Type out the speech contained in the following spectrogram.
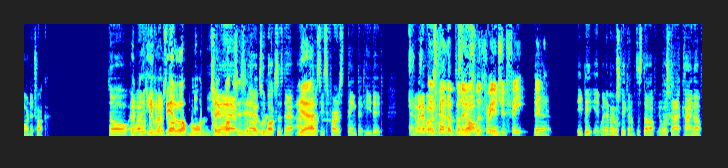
or the truck. So and Would- when I was It picking would up be a lot more than two yeah, boxes if no, it two was. boxes there. and Yeah. that was his first thing that he did. And whenever I was These weather up balloons stuff, were 300 feet big. Yeah. He pick, whenever he was picking up the stuff, it was that kind of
